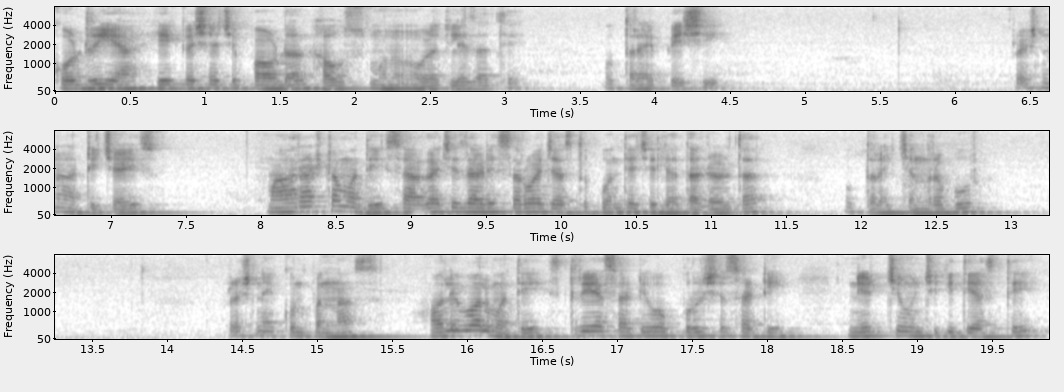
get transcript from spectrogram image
कोड्रिया हे कशाचे पावडर हाऊस म्हणून ओळखले जाते? उत्तर आहे पेशी. प्रश्न अठ्ठेचाळीस. महाराष्ट्रामध्ये सागाचे झाडे सर्वात जास्त कोणत्या जिल्ह्यात आढळतात? उत्तर आहे चंद्रपूर. प्रश्न एकोणपन्नास. हॉलीबॉलमध्ये स्त्रियासाठी व पुरुषासाठी नेटची उंची किती असते?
